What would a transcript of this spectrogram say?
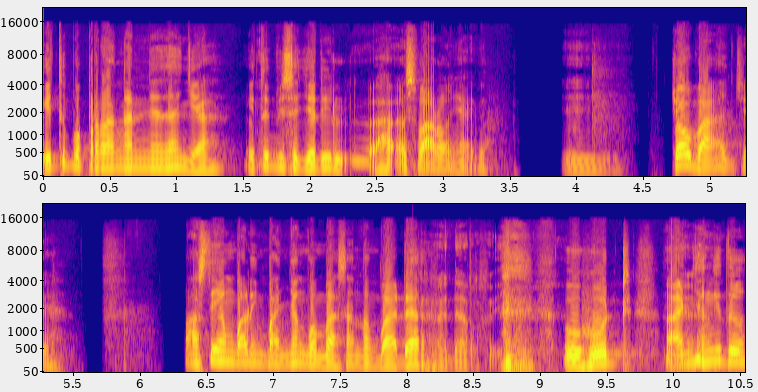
Itu peperangannya saja, itu bisa jadi separohnya itu. Mm. Coba aja. Pasti yang paling panjang pembahasan tentang Badar, Radar. Uhud, panjang itu,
